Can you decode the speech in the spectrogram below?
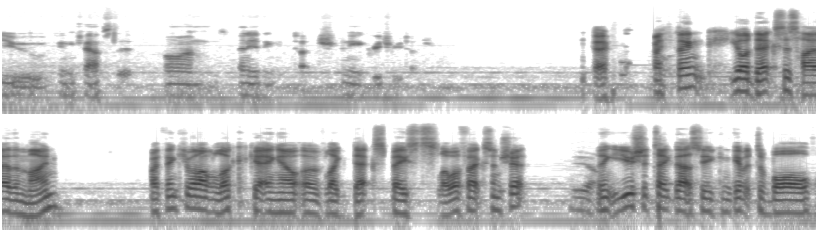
You can cast it on anything you touch, any creature you touch. Okay. I think your dex is higher than mine. I think you will have luck getting out of like dex based slow effects and shit. Yeah. I think you should take that so you can give it to Ball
